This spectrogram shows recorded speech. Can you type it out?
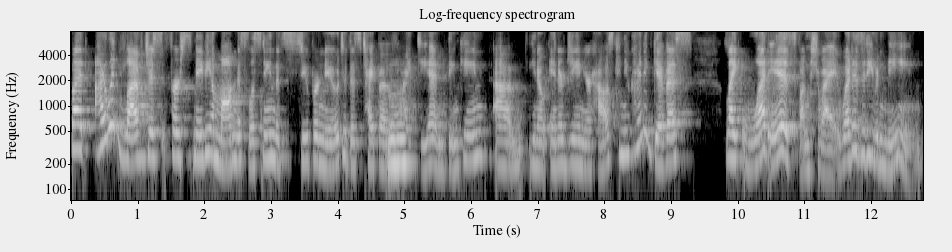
but I would love just for maybe a mom that's listening that's super new to this type of mm-hmm. idea and thinking, um, you know, energy in your house. Can you kind of give us like what is feng shui? What does it even mean?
